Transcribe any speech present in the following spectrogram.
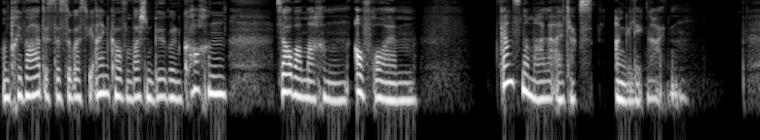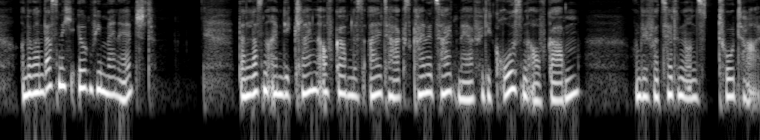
Und privat ist das sowas wie Einkaufen, Waschen, Bügeln, Kochen, sauber machen, aufräumen. Ganz normale Alltagsangelegenheiten. Und wenn man das nicht irgendwie managt, dann lassen einem die kleinen Aufgaben des Alltags keine Zeit mehr für die großen Aufgaben und wir verzetteln uns total.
